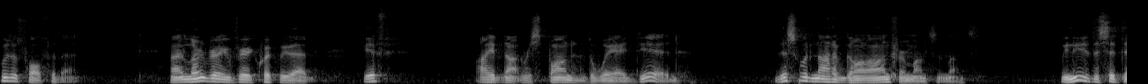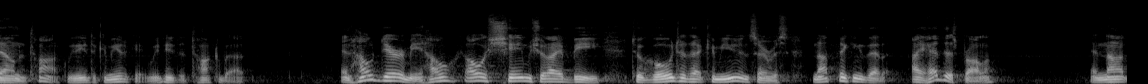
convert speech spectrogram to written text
Who's at fault for that? And I learned very, very quickly that if I had not responded the way I did, this would not have gone on for months and months. We needed to sit down and talk. We needed to communicate. We needed to talk about it. And how dare me, how, how ashamed should I be to go into that communion service not thinking that I had this problem and not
